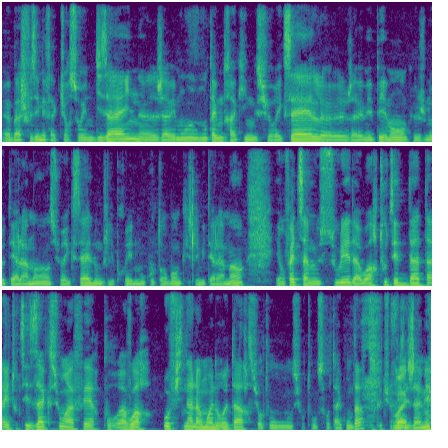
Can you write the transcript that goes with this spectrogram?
bah, je faisais mes factures sur InDesign, j'avais mon, mon time tracking sur Excel, euh, j'avais mes paiements que je notais à la main sur Excel, donc je les prenais de mon compte en banque et je les mettais à la main. Et en fait, ça me saoulait d'avoir toutes ces data et toutes ces actions à faire pour avoir au final un mois de retard sur ton sur ton sur ta compta parce que tu le fais jamais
